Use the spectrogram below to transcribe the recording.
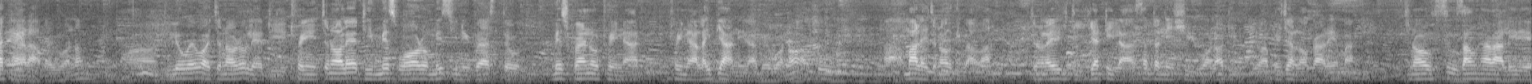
လက်ခံရတာပဲပေါ့နော်အာဒီလိုပဲပေါ့ကျွန်တော်တို့လည်းဒီ train ကျွန်တော်လည်းဒီ Miss World တို့ Miss Universe တို့ Miss Grand တို့ trainer trainer လိုက်ပြနေတာပဲပေါ့နော်အခုအာအမလည်းကျွန်တော်တို့ဒီပါပါကျွန်တော်လည်းဒီရက်တီလာ17နှစ်ရှိပြီပေါ့နော်ဒီဘေးချန်လောကထဲမှာကျွန်တော်စုဆောင်းထားတာလေးတွေ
